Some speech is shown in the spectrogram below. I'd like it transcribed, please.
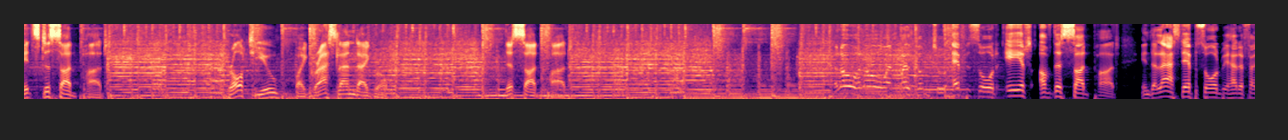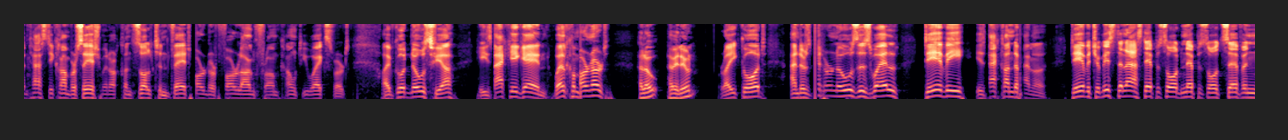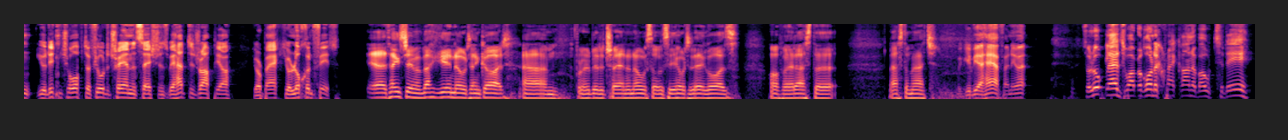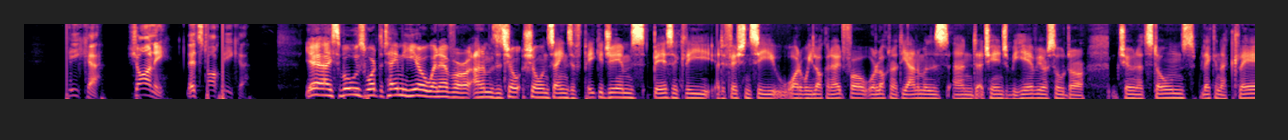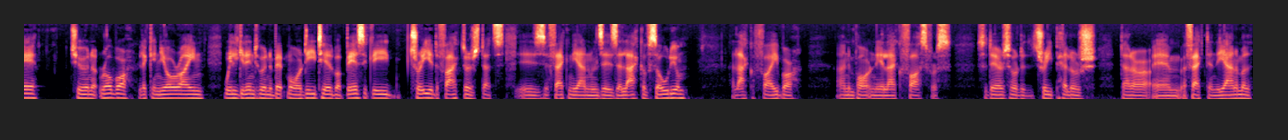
It's the Sod Pod. Brought to you by Grassland Agro. The Sod Pod. Hello, hello, and welcome to episode 8 of the Sod Pod. In the last episode, we had a fantastic conversation with our consultant vet, Bernard Furlong from County Wexford. I've good news for you. He's back again. Welcome, Bernard. Hello, how are you doing? Right, good. And there's better news as well. Davy is back on the panel. David, you missed the last episode in episode 7. You didn't show up to a few of the training sessions. We had to drop you. You're back. You're looking fit. Yeah, thanks, Jim. I'm back again now, thank God. Um, for a bit of training now, so we'll see how today goes. Hopefully, I last the, last the match. We'll give you a half anyway. So, look, lads, what we're going to crack on about today Pica. Shawnee, let's talk Pica. Yeah, I suppose we're at the time of year whenever animals are show, showing signs of pica James, basically a deficiency, what are we looking out for? We're looking at the animals and a change in behaviour. So they're chewing at stones, licking at clay, chewing at rubber, licking urine. We'll get into it in a bit more detail, but basically three of the factors that is affecting the animals is a lack of sodium, a lack of fibre, and importantly a lack of phosphorus. So they're sort of the three pillars that are um, affecting the animal.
